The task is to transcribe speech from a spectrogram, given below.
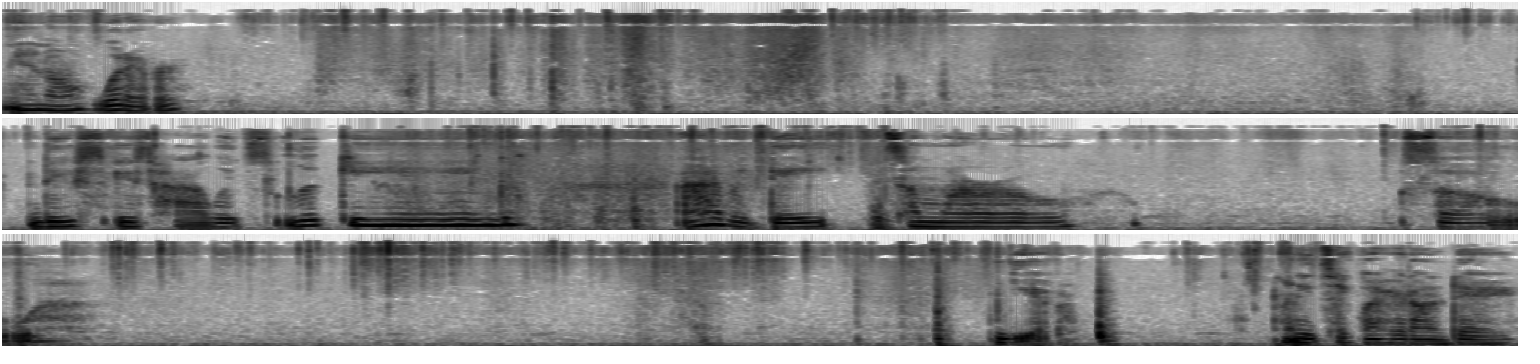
you know, whatever. This is how it's looking. I have a date tomorrow. So, yeah. I need to take my hair down today.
